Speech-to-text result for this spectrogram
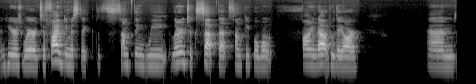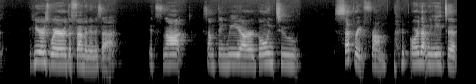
And here's where to 5D mystic, it's something we learn to accept that some people won't find out who they are. And here's where the feminine is at. It's not something we are going to separate from or that we need to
